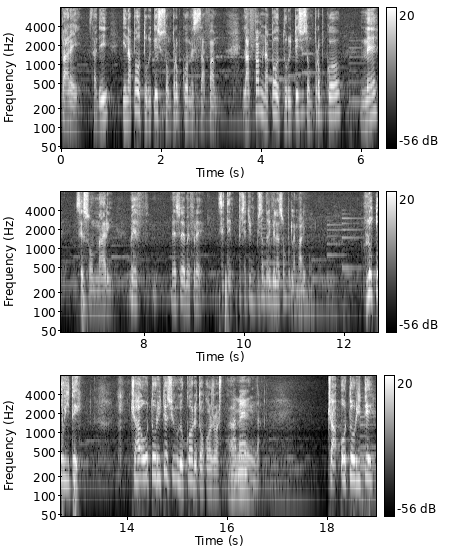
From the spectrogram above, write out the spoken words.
pareil. C'est-à-dire, il n'a pas autorité sur son propre corps, mais c'est sa femme. La femme n'a pas autorité sur son propre corps, mais c'est son mari. Mais, mes soeurs, mes frères, c'est une, c'est une puissante révélation pour les maris. L'autorité. Tu as autorité sur le corps de ton conjoint. Amen. Tu as autorité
